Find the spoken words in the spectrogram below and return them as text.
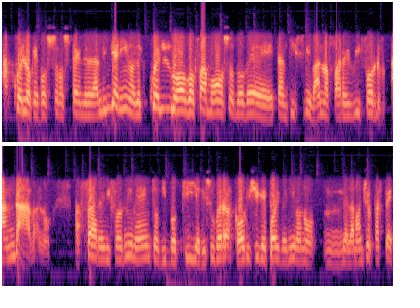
a quello che possono spendere dall'Indianino, ed è quel luogo famoso dove tantissimi vanno a fare il rifor- andavano a fare rifornimento di bottiglie di superalcolici che poi venivano mh, nella maggior parte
